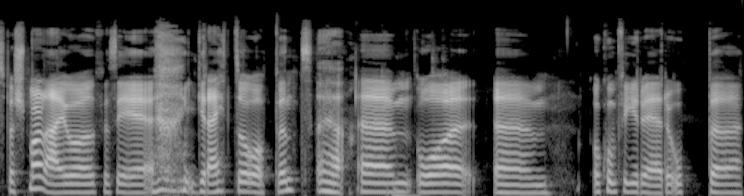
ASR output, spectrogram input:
spørsmål er jo skal si, greit og åpent. Ja. Um, og um, å konfigurere opp uh,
